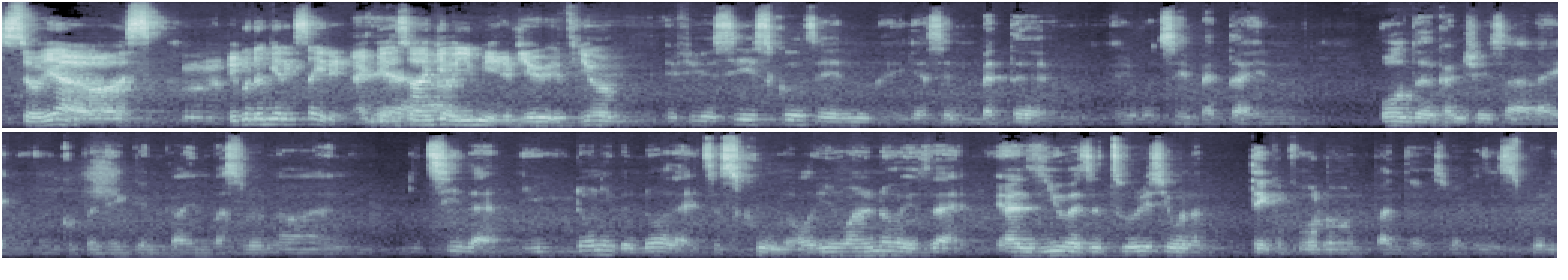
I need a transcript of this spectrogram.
So yeah, oh, it's cool. People don't get excited. I get so I get what you mean. If you if you if you see schools in I guess in better I won't say better in older countries are like in Copenhagen or in Barcelona and you'd see that you don't even know that it's a school. All you want to know is that as you as a tourist you want to take a photo on depan tu because it's pretty.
